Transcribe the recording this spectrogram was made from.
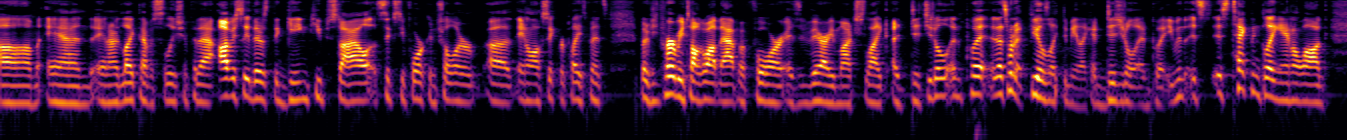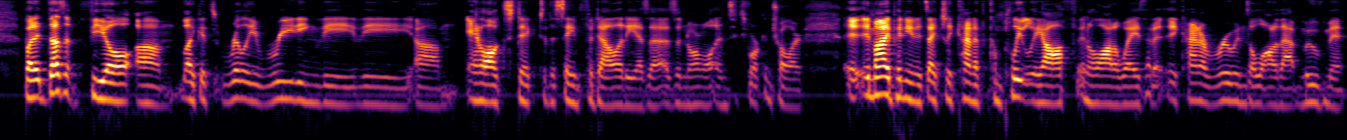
um, and and I'd like to have a solution for that. Obviously, there's the GameCube style 64 controller uh, analog stick replacements, but if you've heard me talk about that before, it's very much like a digital input. That's what it feels like to me, like a digital input. Even it's it's technically analog, but it doesn't feel um, like it's really reading the the um, analog stick to the same fidelity as a as a normal N64 controller. In my opinion, it's actually kind of completely off in a lot of ways that it, it kind of ruins a lot of that movement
